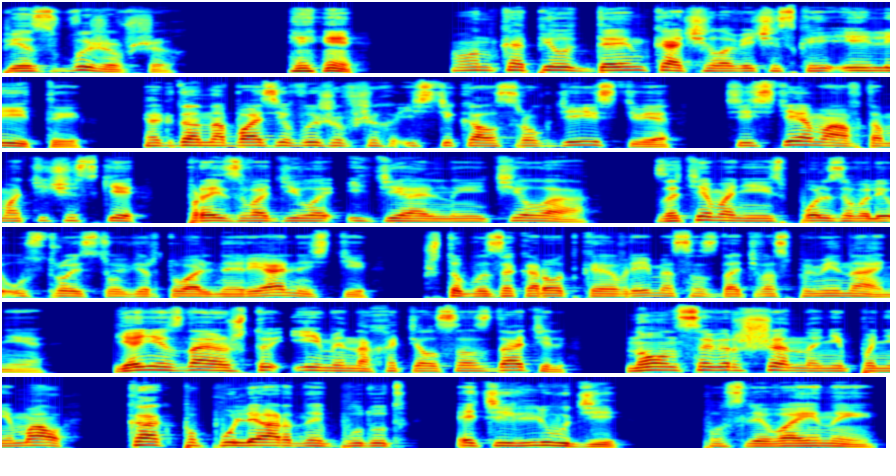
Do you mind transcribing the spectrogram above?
без выживших? Хе-хе. Он копил ДНК человеческой элиты. Когда на базе выживших истекал срок действия, система автоматически производила идеальные тела. Затем они использовали устройство виртуальной реальности, чтобы за короткое время создать воспоминания. Я не знаю, что именно хотел создатель, но он совершенно не понимал, как популярны будут эти люди после войны.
